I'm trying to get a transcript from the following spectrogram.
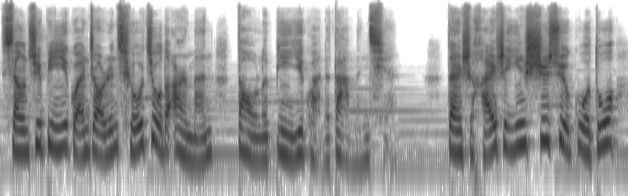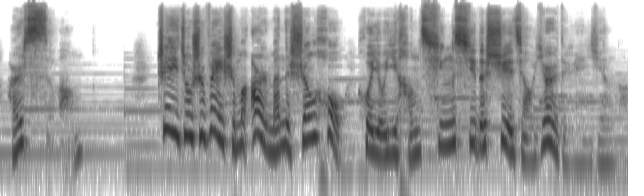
想去殡仪馆找人求救的二蛮到了殡仪馆的大门前，但是还是因失血过多而死亡。这就是为什么二蛮的身后会有一行清晰的血脚印的原因了。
